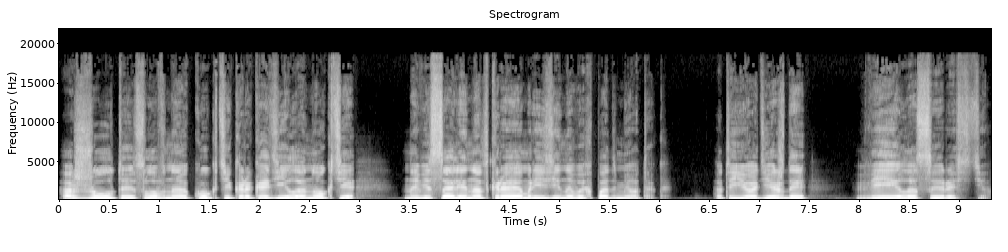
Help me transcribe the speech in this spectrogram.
а желтые, словно когти крокодила, ногти нависали над краем резиновых подметок. От ее одежды веяло сыростью.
